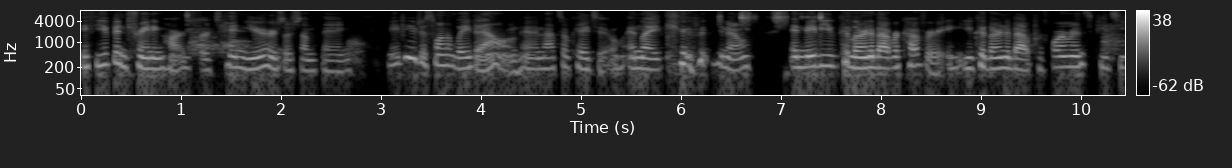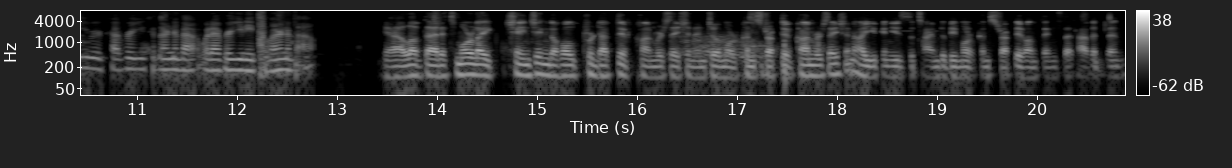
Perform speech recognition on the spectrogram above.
If you've been training hard for 10 years or something, maybe you just want to lay down and that's okay too and like you know and maybe you could learn about recovery. You could learn about performance pt recovery you could learn about whatever you need to learn about. Yeah i love that. It's more like changing the whole productive conversation into a more constructive conversation how you can use the time to be more constructive on things that haven't been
